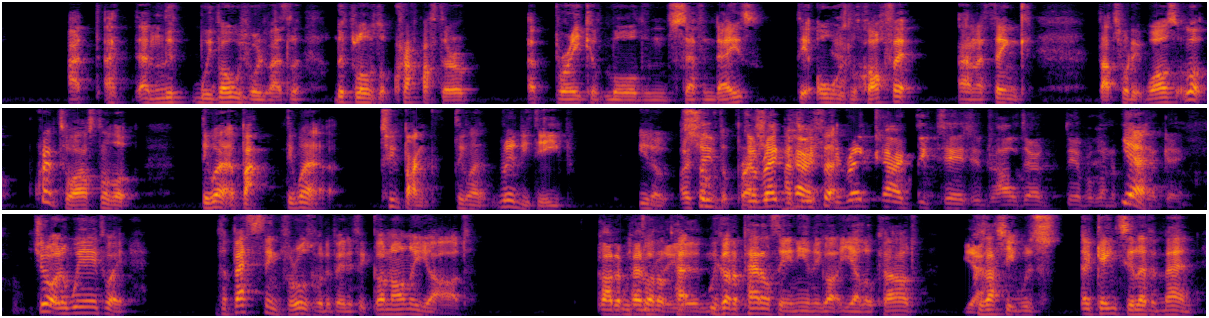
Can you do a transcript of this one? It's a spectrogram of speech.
I, I, and we've always worried about. Liverpool always look crap after a, a break of more than seven days. They always look off it. And I think that's what it was. Look, credit to Arsenal. Look, they went back, they went two bank, they went really deep. You know, I think the the red And card, fair- the red card dictated how they they were going to play Yeah. that game. do you know, in a weird way, the best thing for us would have been if it gone on a yard. Got a We got a, penalty. pe- and- we got a penalty and he only got a yellow card. Because Yeah. actually, it was against 11 men.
